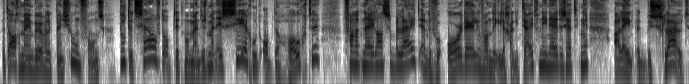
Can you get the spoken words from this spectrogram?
Het Algemeen Burgerlijk Pensioenfonds doet hetzelfde op dit moment. Dus men is zeer goed op de hoogte van het Nederlandse beleid... en de veroordeling van de illegaliteit van die nederzettingen. Alleen het besluit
